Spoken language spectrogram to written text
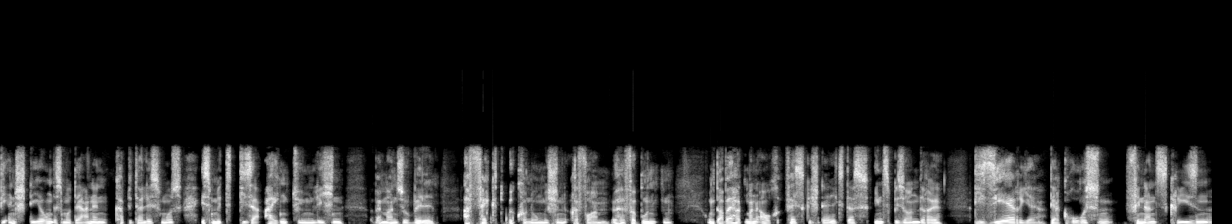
die Entstehung des modernen Kapitalismus ist mit dieser eigentümlichen, wenn man so will, affektökonomischen Reform äh, verbunden. Und dabei hat man auch festgestellt, dass insbesondere die Serie der großen Finanzkrisen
